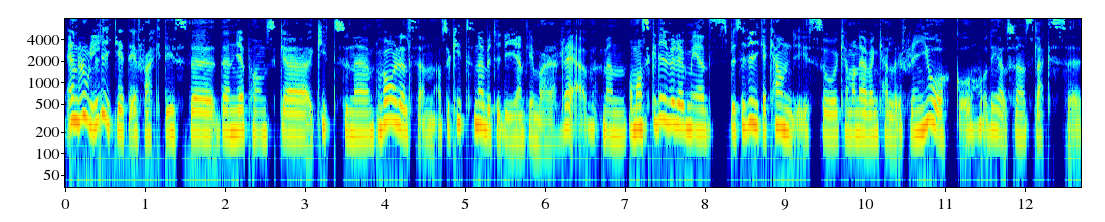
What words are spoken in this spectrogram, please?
En rolig likhet är faktiskt eh, den japanska kitsune-varelsen. Alltså kitsune betyder egentligen bara räv. Men om man skriver det med specifika kanji så kan man även kalla det för en yoko. Och det är alltså en slags eh,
